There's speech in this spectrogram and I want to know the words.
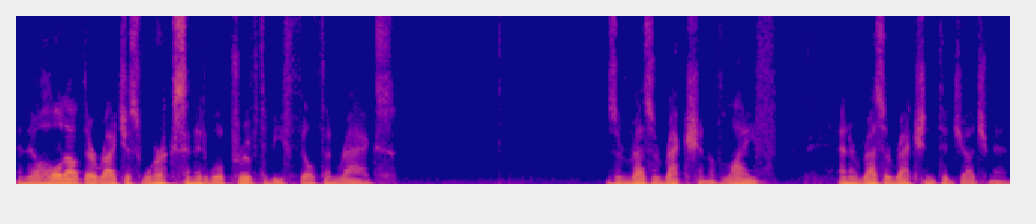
And they'll hold out their righteous works, and it will prove to be filth and rags. There's a resurrection of life and a resurrection to judgment.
